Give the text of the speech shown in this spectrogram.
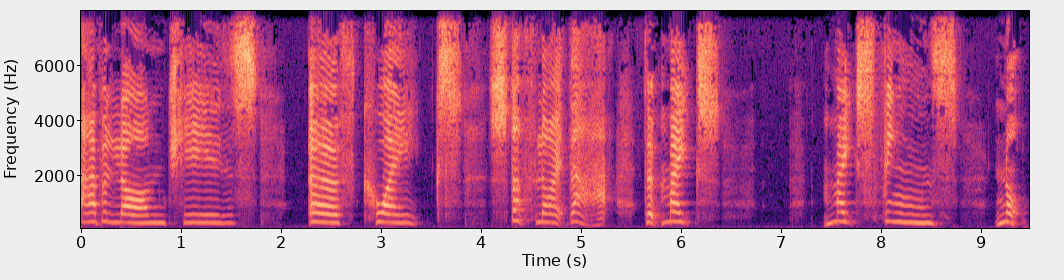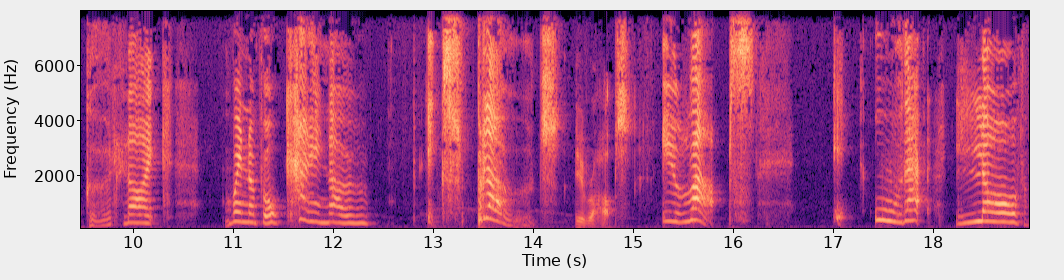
avalanches, earthquakes, stuff like that, that makes makes things not good, like when a volcano explodes, Erupts. erupts, it, all that lava,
